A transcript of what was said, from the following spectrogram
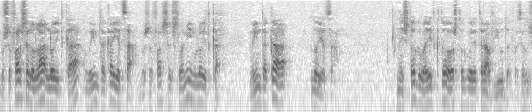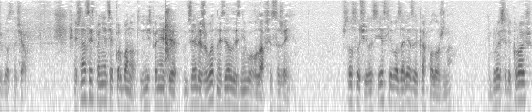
Бушефар шелула лоитка, вы им така яца. Бушефар шель шламим лоитка. Вы им така ло яца. Значит, что говорит кто, что говорит Рав, Юда. Во всяком случае, было сначала. Значит, у нас есть понятие курбанот. И есть понятие, взяли животное, сделали из него улав, всесожжение. Что случилось? Если его зарезали как положено, и бросили кровь,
